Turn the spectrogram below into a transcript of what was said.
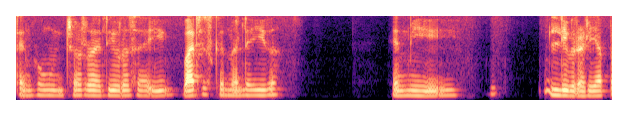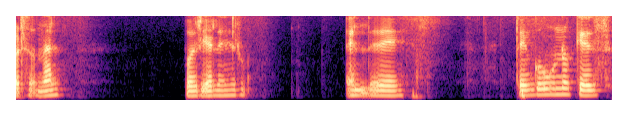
Tengo un chorro de libros ahí, varios que no he leído en mi librería personal. Podría leer el de... Tengo uno que es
